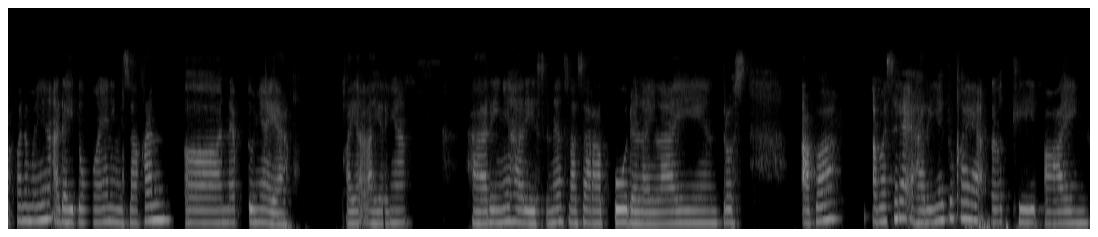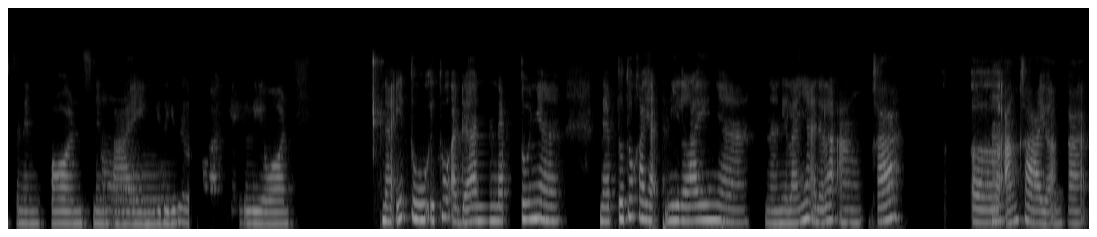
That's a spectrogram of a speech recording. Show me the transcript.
apa namanya, ada hitungannya nih, misalkan uh, Neptunya ya, kayak lahirnya harinya hari Senin, Selasa, Rabu dan lain-lain. Terus apa apa sih harinya itu kayak Legi Paing, Senin Pon, Senin Paing, gitu-gitu loh. Kliwon. Nah, itu itu ada Neptunya. Neptu tuh kayak nilainya. Nah, nilainya adalah angka uh, angka ya, angka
